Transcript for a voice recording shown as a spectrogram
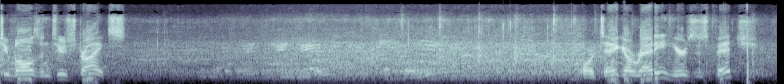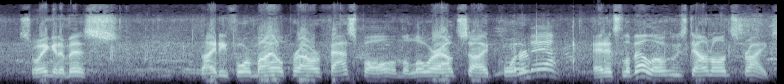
Two balls and two strikes. Ortega ready. Here's his pitch. Swing and a miss. 94 mile per hour fastball on the lower outside corner. And it's Lavello who's down on strikes.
